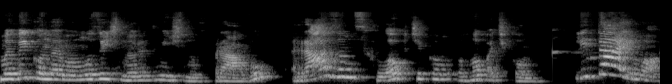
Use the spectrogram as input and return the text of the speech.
ми виконаємо музично-ритмічну вправу разом з хлопчиком Гопачком. Літаємо!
